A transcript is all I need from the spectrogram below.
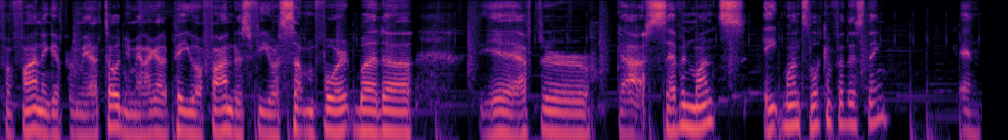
for finding it for me. I told you, man, I gotta pay you a finder's fee or something for it. But uh yeah, after gosh, seven months, eight months looking for this thing. And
